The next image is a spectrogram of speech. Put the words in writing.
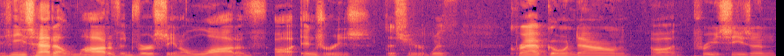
he's had a lot of adversity and a lot of uh, injuries this year with Crab going down uh, preseason,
